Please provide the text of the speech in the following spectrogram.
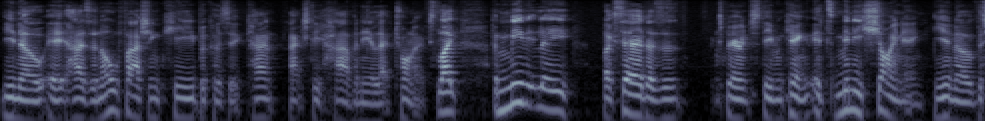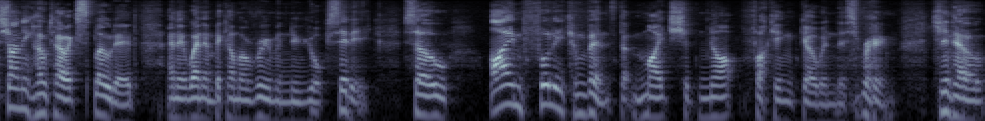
You know, it has an old-fashioned key because it can't actually have any electronics. Like immediately, like I said, as an experienced Stephen King, it's mini Shining. You know, the Shining Hotel exploded, and it went and become a room in New York City. So I'm fully convinced that Mike should not fucking go in this room. You know,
